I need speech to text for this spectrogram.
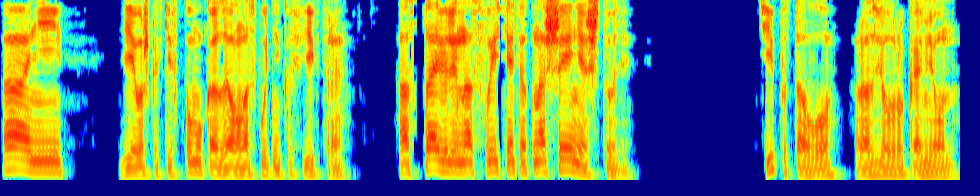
А они...» Девушка кивком указала на спутников Виктора. «Оставили нас выяснять отношения, что ли?» «Типа того», — развел руками он.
